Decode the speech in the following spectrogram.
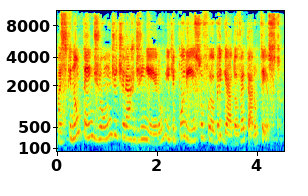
mas que não tem de onde tirar dinheiro e que por isso foi obrigado a vetar o texto.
